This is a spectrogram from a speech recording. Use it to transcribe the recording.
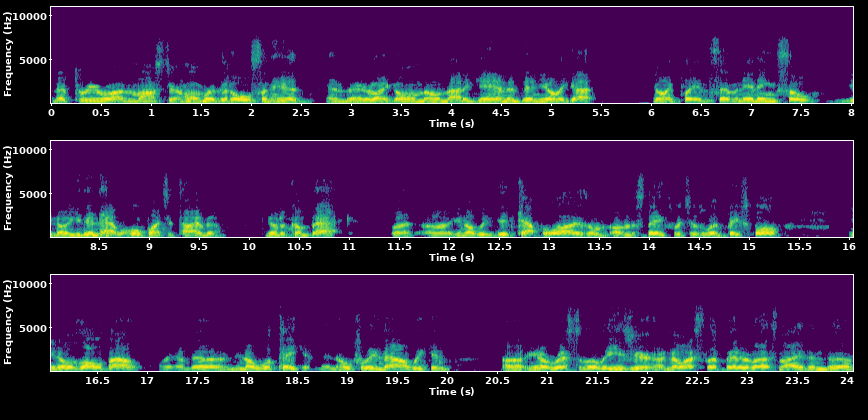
That three-run monster homer that Olson hit, and they're like, "Oh no, not again!" And then you only got you only played in seven innings, so you know you didn't have a whole bunch of time to you know to come back. But uh, you know we did capitalize on, on mistakes, which is what baseball you know is all about and uh, you know we'll take it. And hopefully now we can, uh, you know, rest a little easier. I know I slept better last night, and uh,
